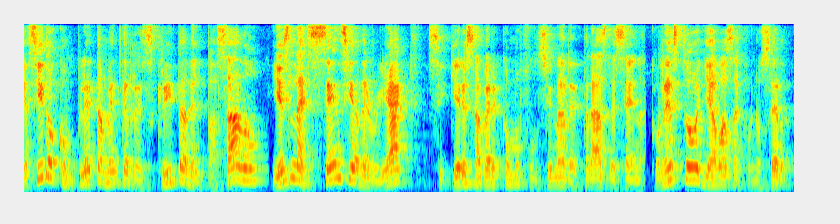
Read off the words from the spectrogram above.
que ha sido completamente reescrita del pasado y es la esencia de React si quieres saber cómo funciona detrás de escena. Con esto ya vas a conocer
